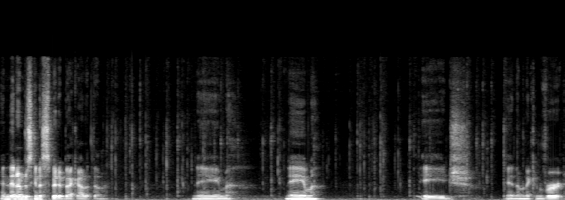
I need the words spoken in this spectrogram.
and then I'm just going to spit it back out at them. Name, name, age, and I'm going to convert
